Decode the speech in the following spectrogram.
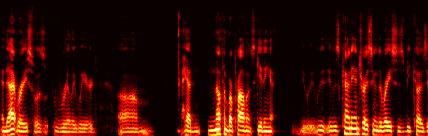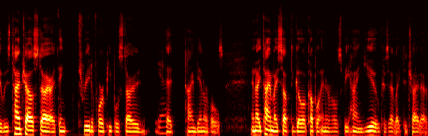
and that race was really weird. Um, I had nothing but problems getting. It, it was kind of interesting in the races because it was time trial start. I think three to four people started yeah. at timed intervals, and I timed myself to go a couple intervals behind you because I like to try to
